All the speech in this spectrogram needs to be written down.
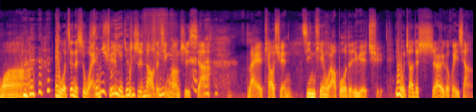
哇，哎，我真的是完全不知道的情况之下。来挑选今天我要播的乐曲，因为我知道这十二个回响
